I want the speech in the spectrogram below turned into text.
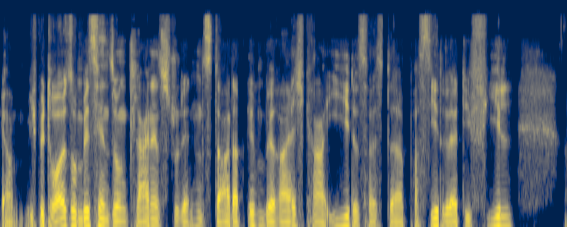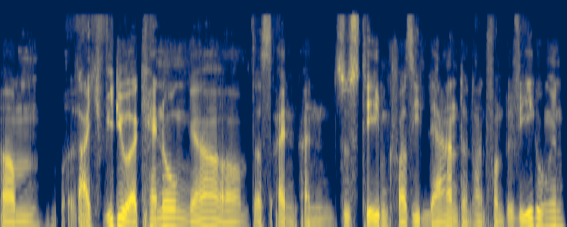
ja, ich betreue so ein bisschen so ein kleines Studenten-Startup im Bereich KI. Das heißt, da passiert relativ viel. Ähm, Bereich Videoerkennung, ja, äh, dass ein, ein System quasi lernt anhand von Bewegungen.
